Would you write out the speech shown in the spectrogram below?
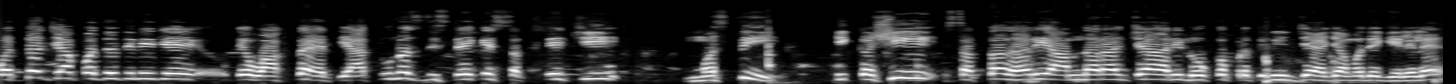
पद्धत ज्या पद्धतीने जे ते वागतायत यातूनच दिसते की सत्तेची मस्ती ही कशी सत्ताधारी आमदारांच्या आणि लोकप्रतिनिधींच्या ह्याच्यामध्ये गेलेल्या आहे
